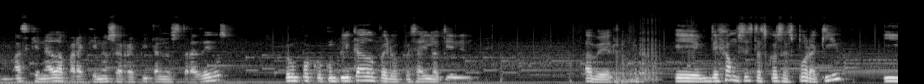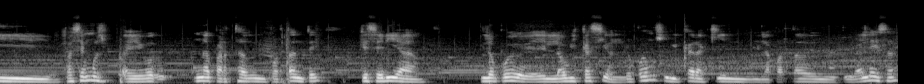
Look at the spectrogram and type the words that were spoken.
más que nada para que no se repitan los tradeos. Fue un poco complicado pero pues ahí lo tienen. A ver, eh, dejamos estas cosas por aquí y pasemos eh, un apartado importante que sería puede, la ubicación. Lo podemos ubicar aquí en el apartado de naturaleza,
